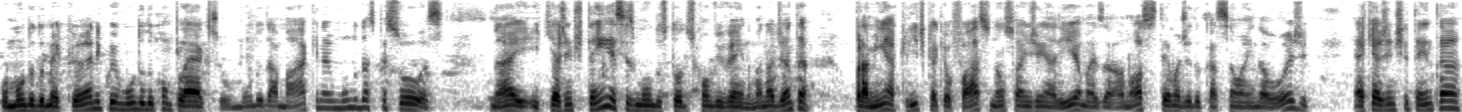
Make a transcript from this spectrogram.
o mundo do mecânico e o mundo do complexo, o mundo da máquina e o mundo das pessoas, né? E, e que a gente tem esses mundos todos convivendo, mas não adianta, para mim, a crítica que eu faço, não só à engenharia, mas ao nosso sistema de educação ainda hoje, é que a gente tenta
